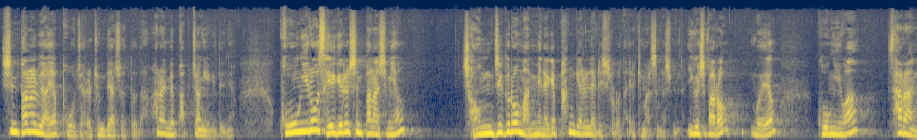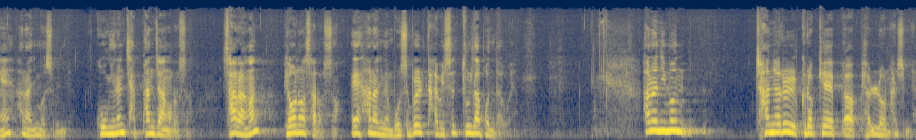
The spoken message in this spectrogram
심판을 위하여 보좌를 준비하셨도다. 하나님의 법정이거든요. 공의로 세계를 심판하시며 정직으로 만민에게 판결을 내리시로다. 이렇게 말씀하십니다. 이것이 바로 뭐예요? 공의와 사랑의 하나님 모습입니다. 공의는 재판장으로서 사랑은 변호사로서의 하나님의 모습을 다윗은 둘 다 본다고요. 하나님은 자녀를 그렇게 어, 변론하십니다.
